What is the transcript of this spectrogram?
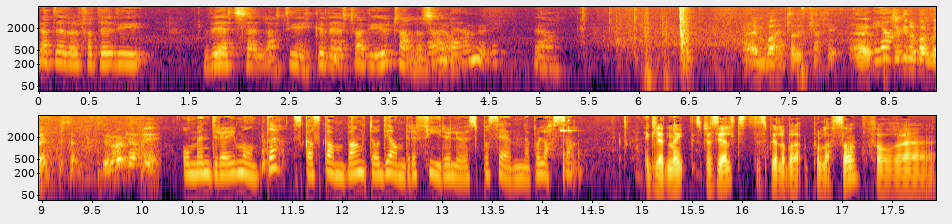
Ja, det er vel fordi de vet selv at de ikke vet hva de uttaler seg om. Ja, det er mulig. Ja. Jeg må bare hente litt kaffe. Eh, Ja. Du kunne bare gå inn. Skal du ha kaffe? Om en drøy måned skal Skambankt og de andre fyre løs på scenene på Lassa. Jeg gleder meg spesielt til å spille på, Lassa, for eh,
